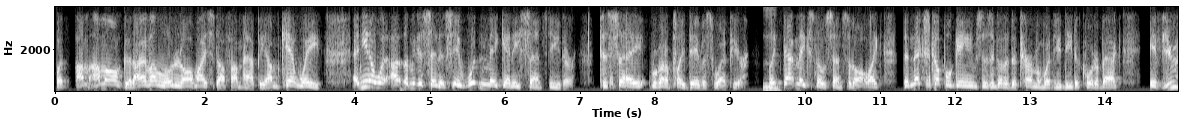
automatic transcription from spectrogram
but I'm I'm all good. I have unloaded all my stuff. I'm happy. I can't wait. And you know what? Uh, let me just say this: it wouldn't make any sense either to say we're going to play Davis Webb here. Mm. Like that makes no sense at all. Like the next couple games isn't going to determine whether you need a quarterback. If you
